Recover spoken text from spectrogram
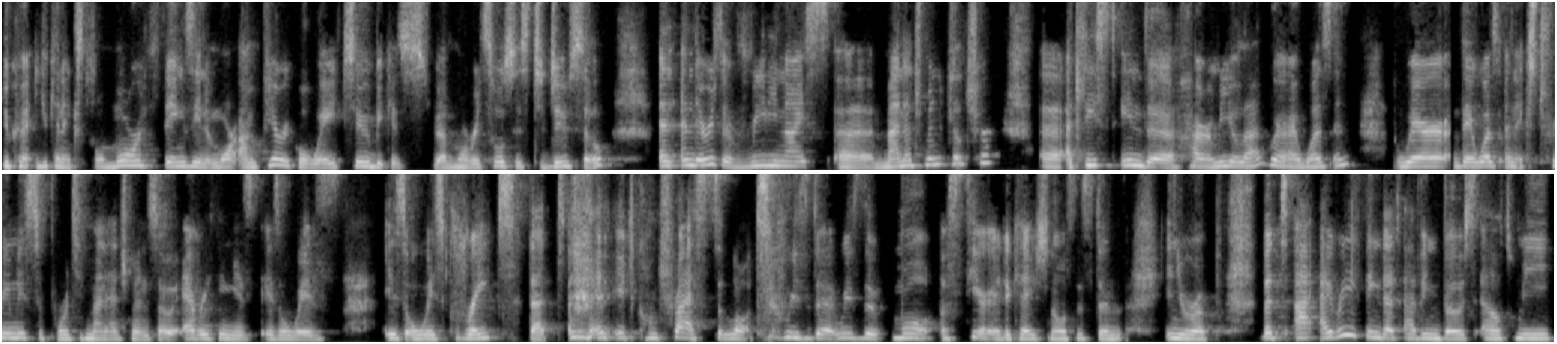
you can you can explore more things in a more empirical way too because you have more resources to do so. And and there is a really nice uh, management culture uh, at least in the jaramillo lab where i was in where there was an extremely supportive management. So everything is is always is always great that and it contrasts a lot with the with the more austere educational system in europe. But i, I really think that having both helped me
